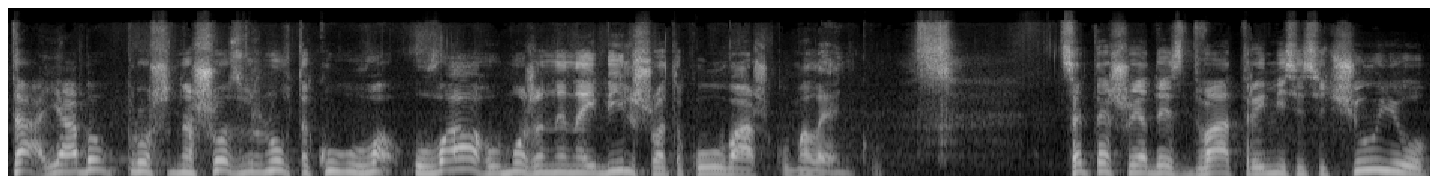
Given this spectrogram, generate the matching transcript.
Так, я би прошу на що звернув таку ува- увагу, може не найбільшу, а таку уважку маленьку. Це те, що я десь 2-3 місяці чую.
